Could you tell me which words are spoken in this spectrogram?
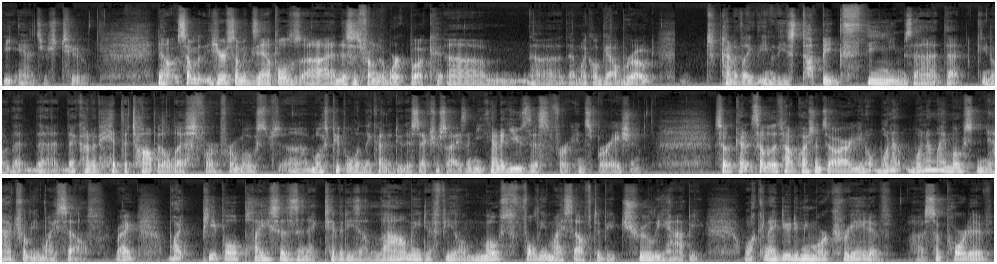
the answers to. Now, some here's some examples, uh, and this is from the workbook um, uh, that Michael Gelb wrote. Kind of like you know these big themes that that you know that that, that kind of hit the top of the list for for most uh, most people when they kind of do this exercise, and you kind of use this for inspiration. So kind of some of the top questions are, you know, when, when am I most naturally myself, right? What people, places, and activities allow me to feel most fully myself to be truly happy? What can I do to be more creative, uh, supportive,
